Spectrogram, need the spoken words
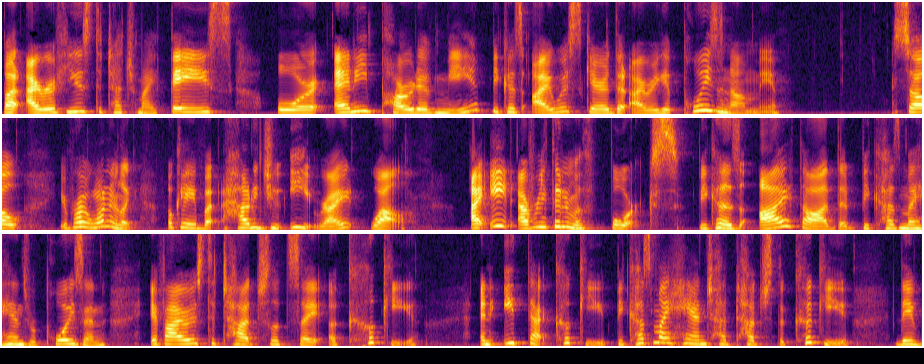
But I refused to touch my face or any part of me because I was scared that I would get poison on me. So you're probably wondering, like, okay, but how did you eat, right? Well, I ate everything with forks because I thought that because my hands were poison, if I was to touch, let's say, a cookie and eat that cookie, because my hand had touched the cookie, the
